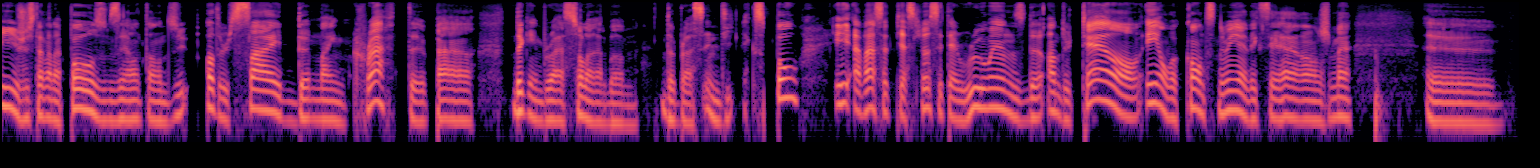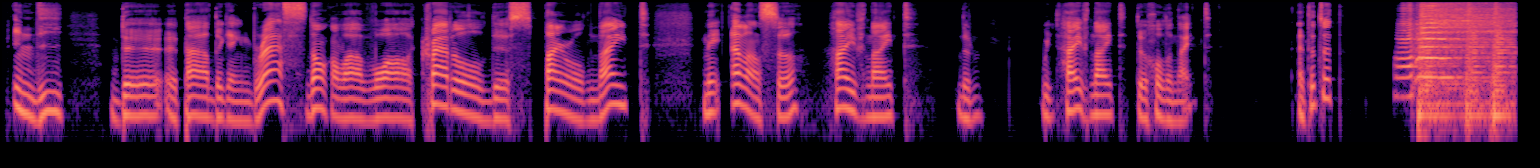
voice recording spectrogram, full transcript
Et juste avant la pause, vous avez entendu Other Side de Minecraft par The Game Brass sur leur album The Brass Indie Expo. Et avant cette pièce-là, c'était Ruins de Undertale. Et on va continuer avec ces arrangements euh, indie de, euh, par The Game Brass. Donc, on va avoir Cradle de Spiral Knight. Mais avant ça, Hive Knight de, Hive Knight de Hollow Knight. À tout de suite! Thank you.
